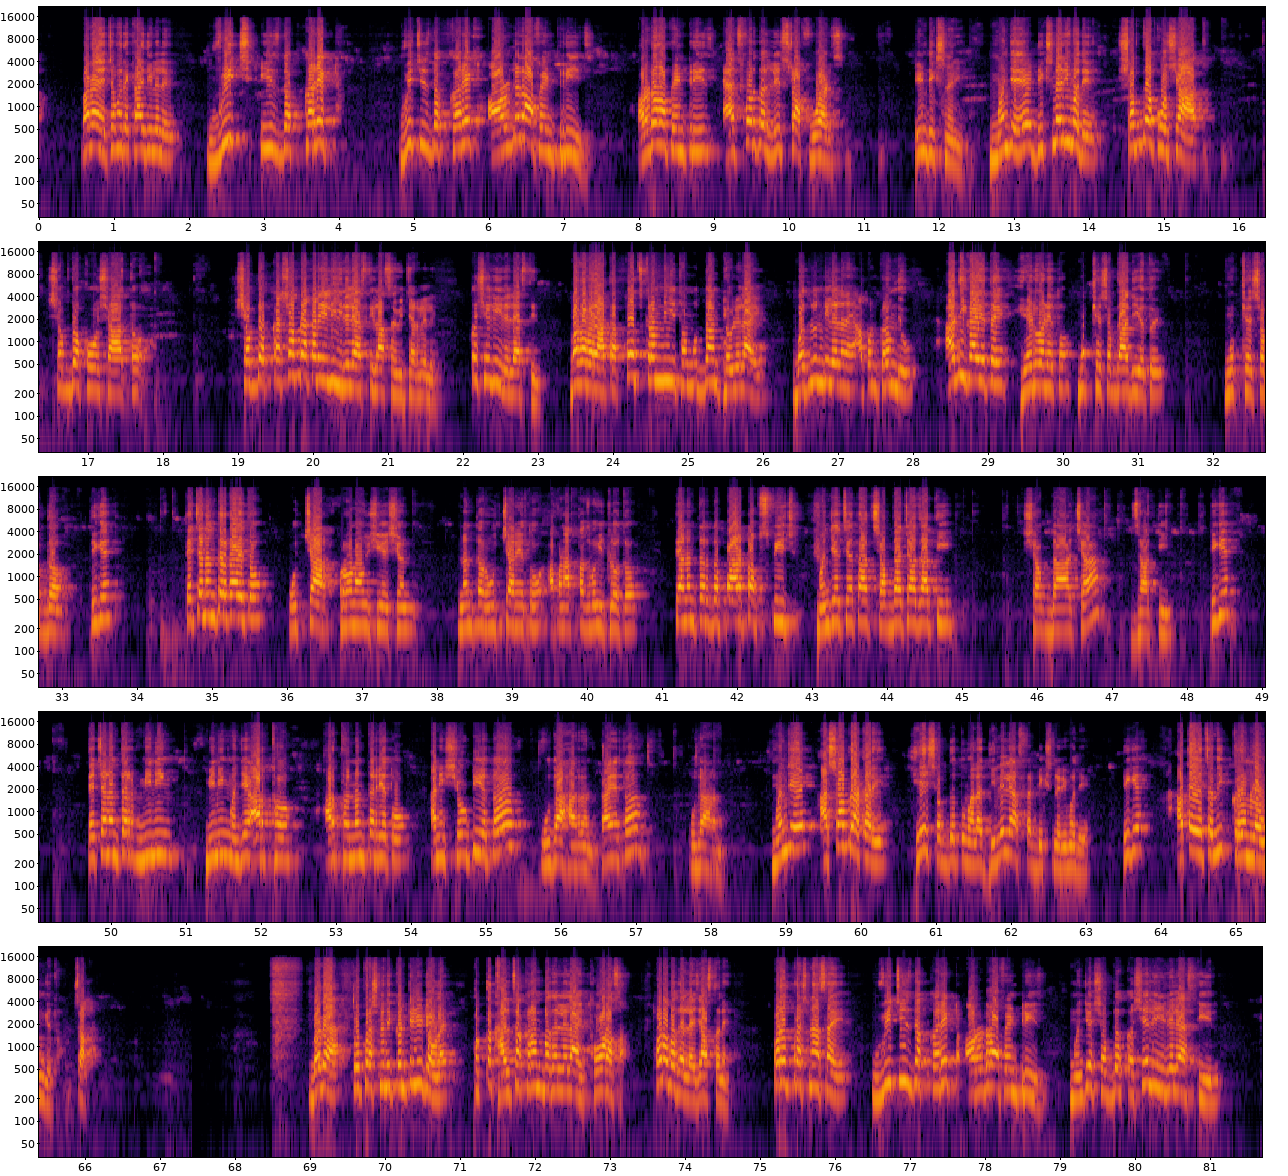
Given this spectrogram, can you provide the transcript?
बघा याच्यामध्ये काय दिलेलं आहे? Which is the correct which is the correct order of entries order of entries as per the list of words in dictionary म्हणजे डिक्शनरीमध्ये शब्दकोशात शब्दकोशात शब्द कशा प्रकारे लिहिलेले असतील असं विचारलेले? कसे लिहिलेले असतील? बघा बरं आता तोच क्रम मी इथं मुद्दाम ठेवलेला आहे. बदलून दिलेला नाही आपण क्रम देऊ. आधी काय येतंय? हेडवर्ड येतो. मुख्य शब्द आधी येतोय. मुख्य शब्द ठीक आहे? त्याच्यानंतर काय येतो? उच्चार प्रोनाउन्शिएशन नंतर उच्चार येतो. आपण आत्ताच बघितलं होतं. त्यानंतर द पार्ट ऑफ स्पीच म्हणजेच येतात शब्दाच्या जाती. शब्दाच्या जाती. ठीक आहे? त्याच्यानंतर मिनिंग मिनिंग म्हणजे अर्थ. अर्थ नंतर येतो आणि शेवटी येतं उदाहरण. काय येतं? उदाहरण. म्हणजे अशा प्रकारे हे शब्द तुम्हाला दिलेले असतात डिक्शनरीमध्ये. ठीक आहे? आता याचा मी क्रम लावून घेतो. चला. बघा तो प्रश्न मी कंटिन्यू ठेवलाय. फक्त खालचा क्रम बदललेला आहे थोडासा. थोडा बदललाय जास्त नाही. परत प्रश्न असा आहे which is the correct order of entries म्हणजे शब्द कसे लिहिलेले असतील?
